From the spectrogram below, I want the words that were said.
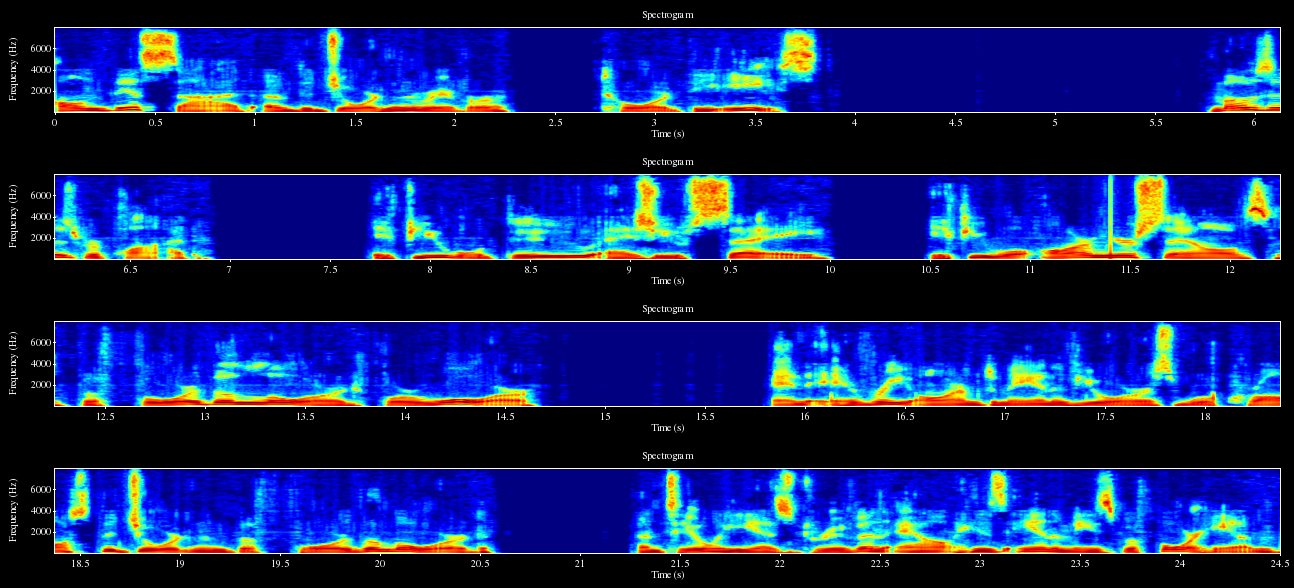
on this side of the Jordan River toward the east. Moses replied, If you will do as you say, if you will arm yourselves before the Lord for war, and every armed man of yours will cross the Jordan before the Lord until he has driven out his enemies before him.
